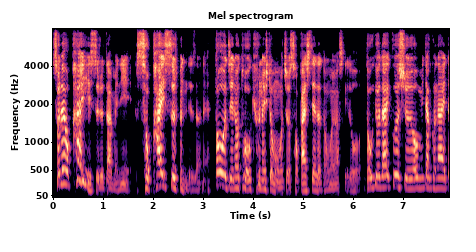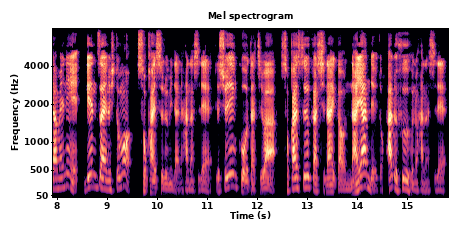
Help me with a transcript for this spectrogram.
それを回避するために疎開するんですよね。当時の東京の人ももちろん疎開してたと思いますけど、東京大空襲を見たくないために、現在の人も疎開するみたいな話で、で主人公たちは疎開するかしないかを悩んでると。ある夫婦の話で、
